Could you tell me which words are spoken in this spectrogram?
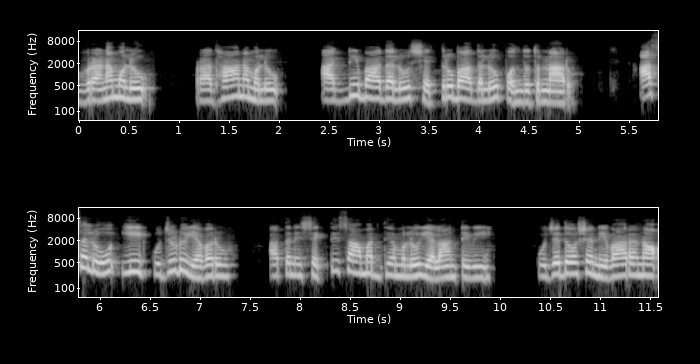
వ్రణములు ప్రధానములు అగ్నిబాధలు శత్రుబాధలు పొందుతున్నారు. అసలు ఈ కుజుడు ఎవరు? అతని శక్తి సామర్థ్యములు ఎలాంటివి? కుజదోష నివారణ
